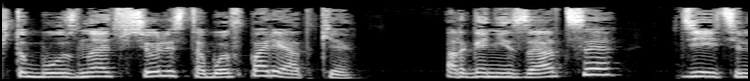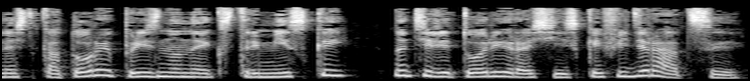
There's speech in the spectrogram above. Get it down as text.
чтобы узнать, все ли с тобой в порядке. Организация, деятельность которой признана экстремистской на территории Российской Федерации.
